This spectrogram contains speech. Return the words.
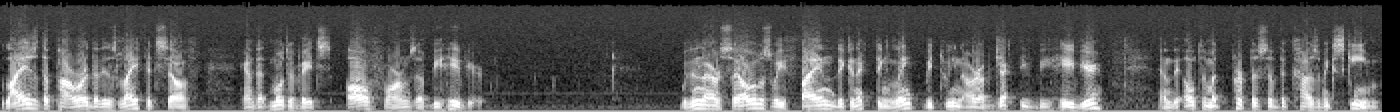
lies the power that is life itself and that motivates all forms of behavior. Within ourselves, we find the connecting link between our objective behavior and the ultimate purpose of the cosmic scheme.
